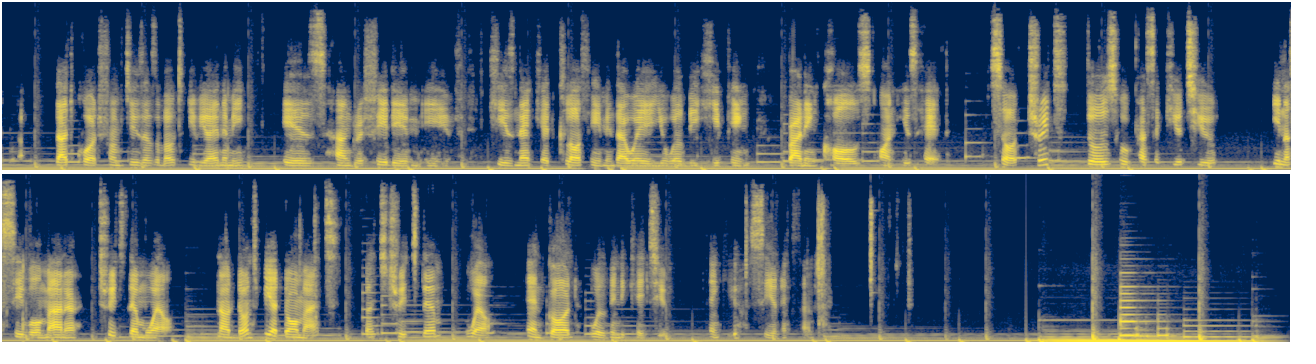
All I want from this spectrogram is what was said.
that quote from Jesus about if your enemy is hungry, feed him. If he is naked, clothe him. In that way, you will be heaping burning coals on his head. So treat those who persecute you in a civil manner. Treat them well. Now, don't be a doormat, but treat them well and God will vindicate you. Thank you. See you next time.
